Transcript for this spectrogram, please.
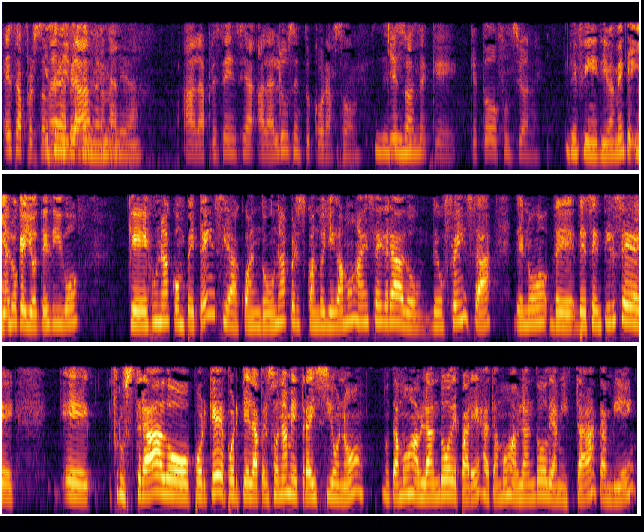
esa Esa personalidad personalidad. Personalidad. a la presencia, a la luz en tu corazón. Y eso hace que, que todo funcione. Definitivamente. Y es lo que yo te digo, que es una competencia cuando una cuando llegamos a ese grado de ofensa, de no, de, de sentirse eh, frustrado. ¿Por qué? Porque la persona me traicionó. No estamos hablando de pareja, estamos hablando de amistad también.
